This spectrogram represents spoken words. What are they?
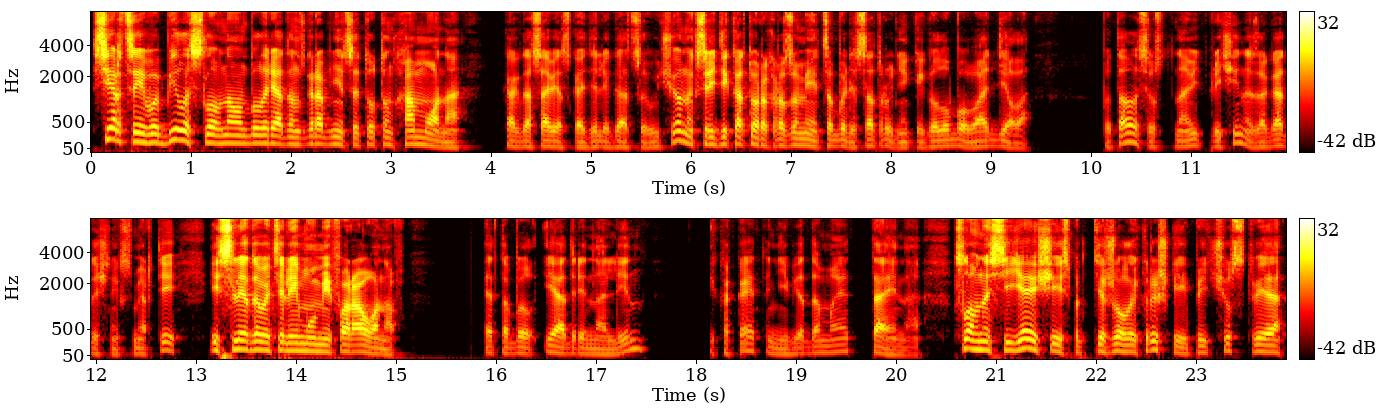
Сердце его билось, словно он был рядом с гробницей Тутанхамона, когда советская делегация ученых, среди которых, разумеется, были сотрудники голубого отдела, пыталась установить причины загадочных смертей исследователей мумий фараонов. Это был и адреналин, и какая-то неведомая тайна, словно сияющая из-под тяжелой крышки и предчувствие...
